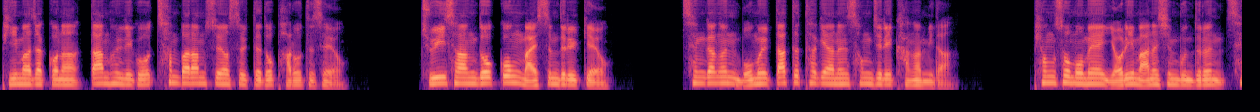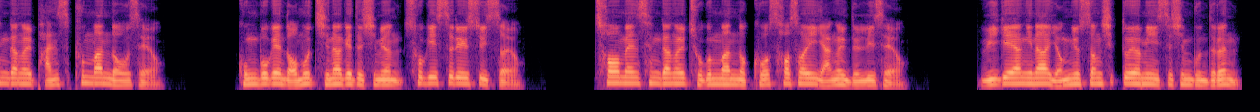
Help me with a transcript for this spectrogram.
비 맞았거나 땀 흘리고 찬바람 쐬었을 때도 바로 드세요. 주의사항도 꼭 말씀드릴게요. 생강은 몸을 따뜻하게 하는 성질이 강합니다. 평소 몸에 열이 많으신 분들은 생강을 반 스푼만 넣으세요. 공복에 너무 진하게 드시면 속이 쓰릴 수 있어요. 처음엔 생강을 조금만 넣고 서서히 양을 늘리세요. 위궤양이나 역류성 식도염이 있으신 분들은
